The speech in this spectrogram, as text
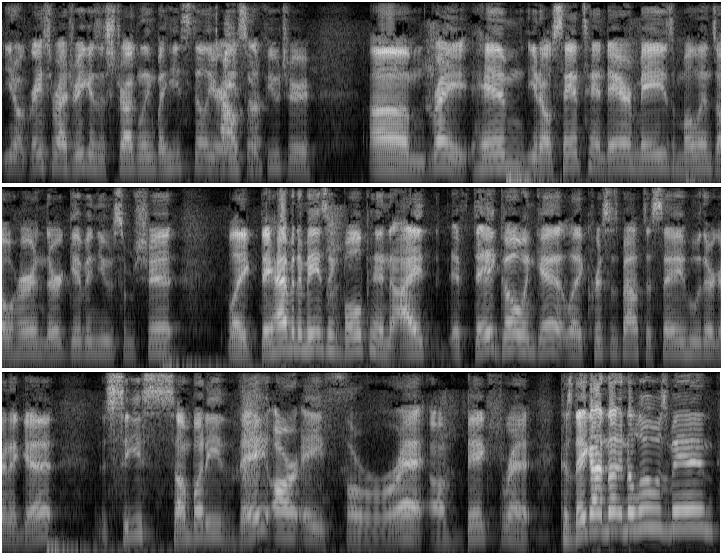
You know, Grace Rodriguez is struggling, but he's still your ace of the future. Um, right, him, you know, Santander, Mays, Mullins, O'Hearn, they're giving you some shit. Like they have an amazing bullpen. I if they go and get like Chris is about to say who they're gonna get, see somebody, they are a threat, a big threat, because they got nothing to lose, man.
